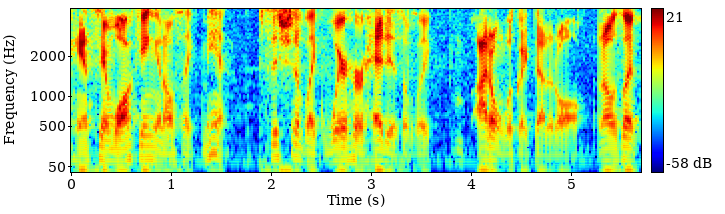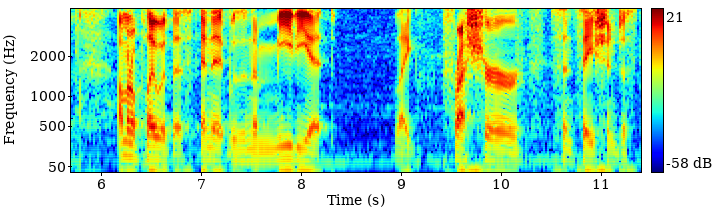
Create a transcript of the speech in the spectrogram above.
handstand walking, and I was like, man, the position of like where her head is, I was like, I don't look like that at all. And I was like, I'm gonna play with this, and it was an immediate like pressure sensation just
